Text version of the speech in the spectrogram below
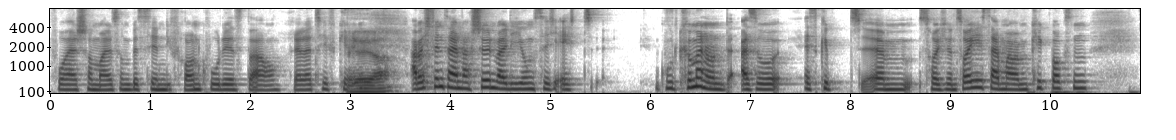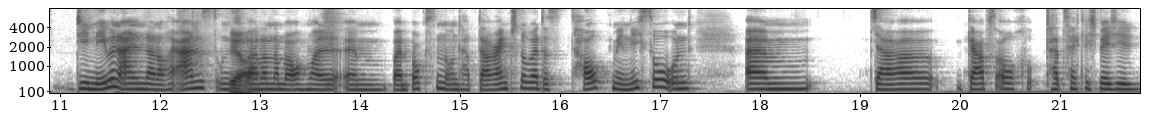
vorher schon mal so ein bisschen, die Frauenquote ist da auch relativ gering. Ja, ja. Aber ich finde es einfach schön, weil die Jungs sich echt gut kümmern. Und also es gibt ähm, solche und solche, ich sage mal beim Kickboxen, die nehmen einen dann auch ernst. Und Ja. ich war dann aber auch mal ähm, beim Boxen und habe da reingeschnuppert. Das taugt mir nicht so. Und ähm, da gab es auch tatsächlich welche,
